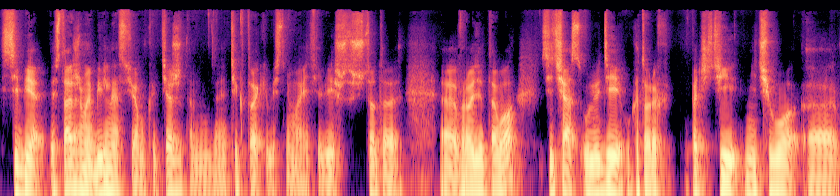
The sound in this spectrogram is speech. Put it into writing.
себе. То есть та же мобильная съемка, те же там, не знаю, тиктоки вы снимаете или что-то э, вроде того. Сейчас у людей, у которых почти ничего э,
